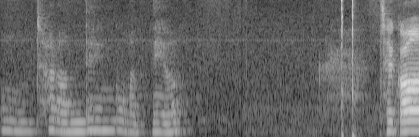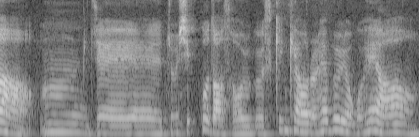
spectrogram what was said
어, 잘안 된 것 같네요. 제가 음 이제 좀 씻고 나서 얼굴 스킨케어를 해보려고 해요.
